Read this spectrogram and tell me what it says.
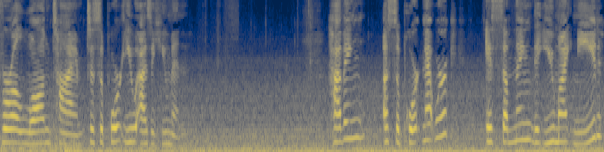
for a long time to support you as a human. Having a support network is something that you might need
